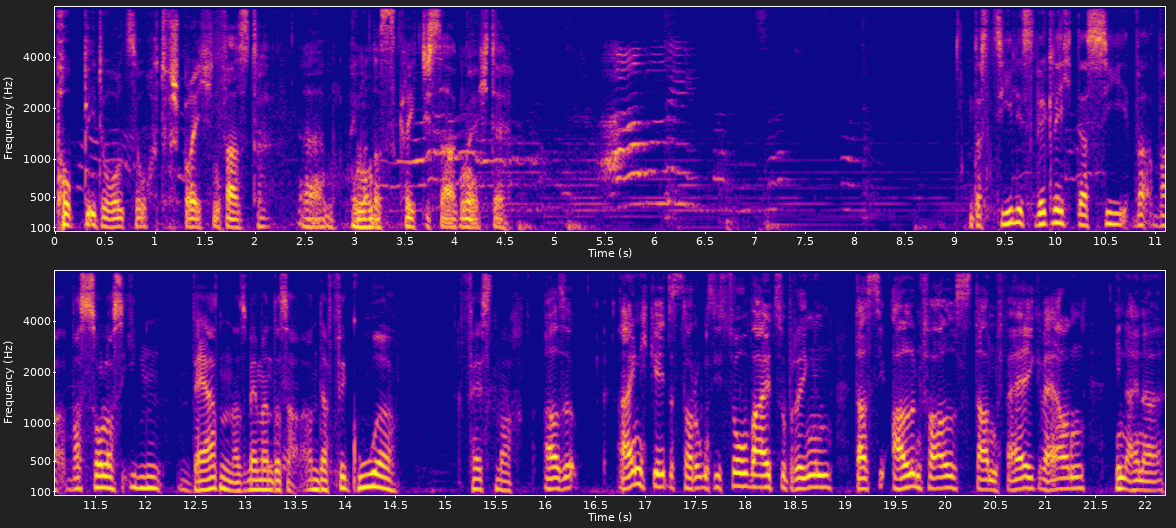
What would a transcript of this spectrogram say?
Pop-Idolzucht sprechen, fast, äh, wenn man das kritisch sagen möchte. Und das Ziel ist wirklich, dass sie, was soll aus ihnen werden? Also wenn man das an der Figur festmacht. Also eigentlich geht es darum, sie so weit zu bringen, dass sie allenfalls dann fähig wären, in einer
